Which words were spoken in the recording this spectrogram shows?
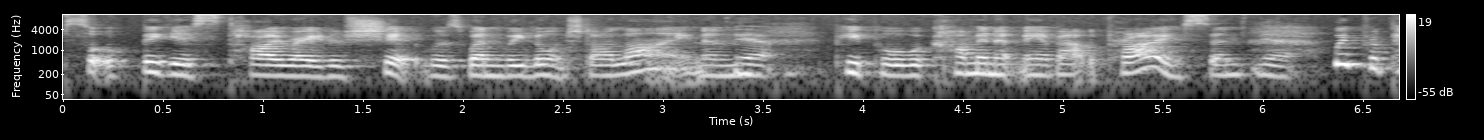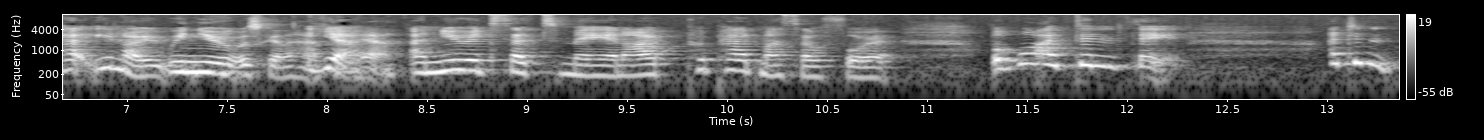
sort of biggest tirade of shit was when we launched our line and Yeah. people were coming at me about the price and Yeah. we prepared, you know, We knew it was going to happen. yeah, Yeah. and you had said to me, and I prepared myself for it. But what I didn't think, I didn't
